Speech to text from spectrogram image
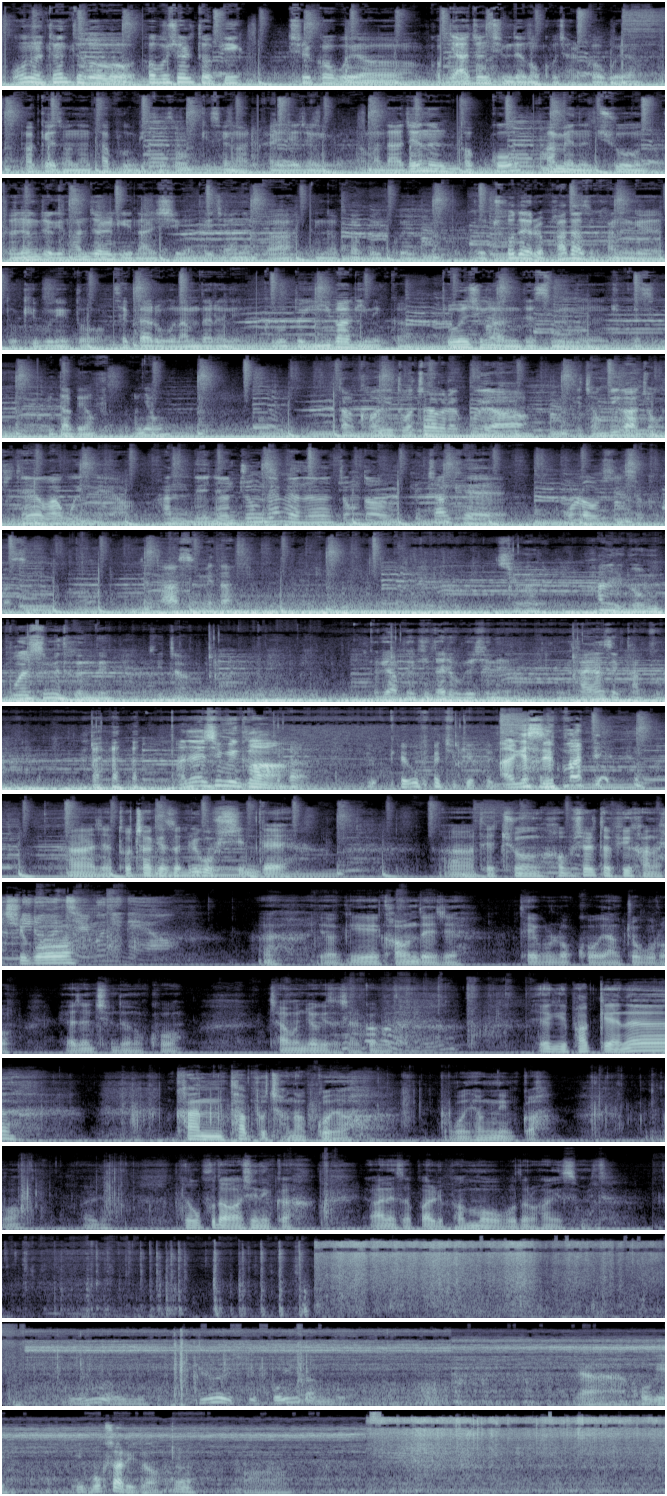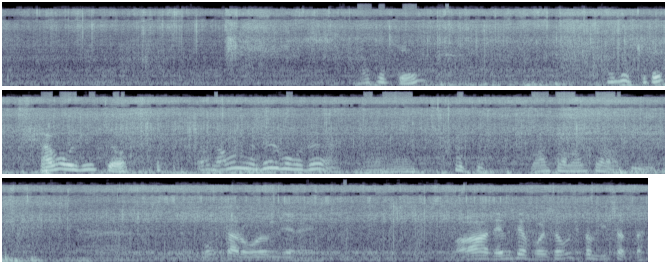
오늘 텐트도 허브 쉘터 빅 칠 거고요. 야전 침대 놓고 잘 거고요. 밖에서는 타프 밑에서 이렇게 생활할 예정입니다. 아마 낮에는 덥고 밤에는 추운 전형적인 환절기 날씨가 되지 않을까 생각하고 있고요. 또 초대를 받아서 가는 게 또 기분이 또 색다르고 남다르네. 그것도 2박이니까 좋은 시간 됐으면 좋겠습니다. 이따 봬요. 안녕. 일단 거의 도착을 했고요. 정비가 조금씩 되어가고 있네요. 한 내년쯤 되면은 좀 더 괜찮게 올라올 수 있을 것 같습니다. 이제 다 왔습니다. 하늘이 너무 뿌였습니다. 근데 진짜 여기 앞에 기다리고 계시네요. 여기 하얀색 타프. 안녕하십니까? 배고파 죽겠다. 알겠어요 빨리 아 이제 도착해서 7시인데 아 대충 허브 쉘터 픽 하나 치고 아, 여기 가운데 이제 테이블 놓고 양쪽으로 야전 침대 놓고 잠은 여기서 잘 겁니다 여기 밖에는 칸 타프 쳐놨고요 이건 형님 거 그리고 빨리 배고프다고 하시니까 안에서 빨리 밥 먹어보도록 하겠습니다 뷰가 씨 보이지도 않는데. 야 고기 이 목살이죠? 응. 다섯 개? 다섯 개? 다 먹을 수 있죠? 아, 나오면 내일 먹어도 돼. 많다 많다 목살 오염제네. 와 냄새 벌써부터 미쳤다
